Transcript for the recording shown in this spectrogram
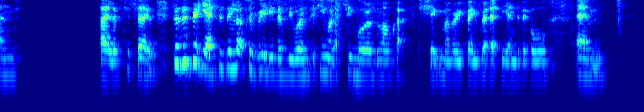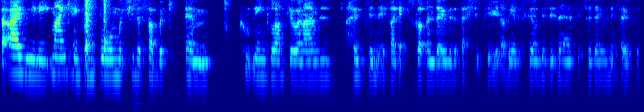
and I love to sew. So there's been, yeah, there's been lots of really lovely ones. If you want to see more of them, I'm quite happy to show you my very favourite at the end of it all. Um, but I really, mine came from Bourne, which is a fabric um, company in Glasgow, and I'm hoping if I get to Scotland over the festive period, I'll be able to go and visit there if it's a day when it's open.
